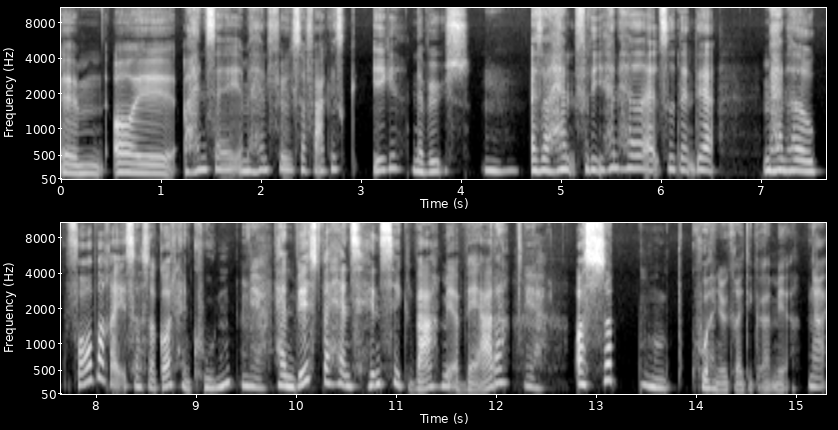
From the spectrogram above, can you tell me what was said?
Øhm, og, øh, og han sagde, at han følte sig faktisk ikke nervøs. Mm. Altså han, fordi han havde altid den der, men han havde jo forberedt sig så godt han kunne. Ja. Han vidste, hvad hans hensigt var med at være der. Ja. Og så mm, kunne han jo ikke rigtig gøre mere. Nej,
